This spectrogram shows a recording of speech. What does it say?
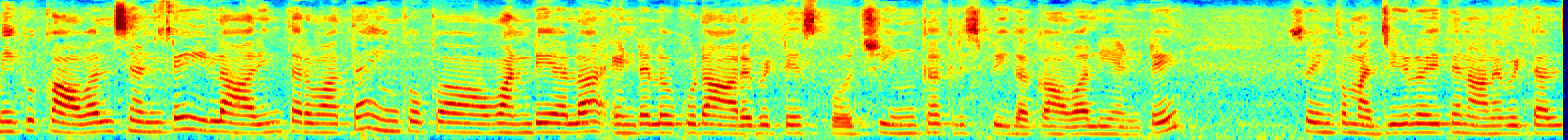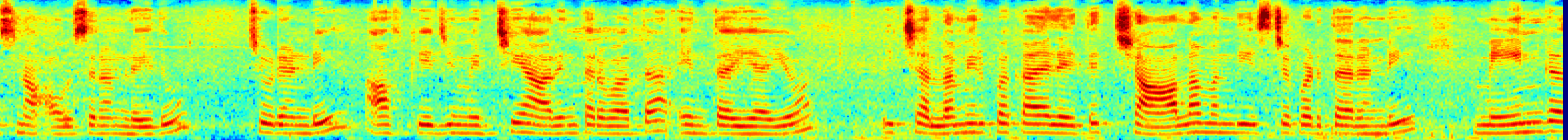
మీకు కావాల్సి అంటే ఇలా ఆరిన తర్వాత ఇంకొక వన్ డే అలా ఎండలో కూడా ఆరబెట్టేసుకోవచ్చు ఇంకా క్రిస్పీగా కావాలి అంటే. సో ఇంకా మజ్జిగలో అయితే నానబెట్టాల్సిన అవసరం లేదు. చూడండి హాఫ్ కేజీ మిర్చి ఆరిన తర్వాత ఎంత అయ్యాయో. ఈ చల్ల మిరపకాయలు అయితే చాలామంది ఇష్టపడతారండి. మెయిన్గా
